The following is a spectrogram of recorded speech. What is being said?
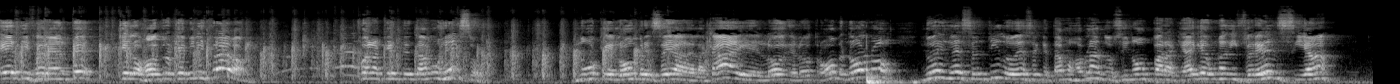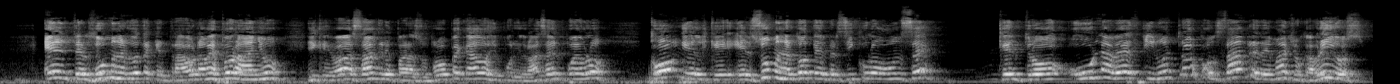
es diferente que los otros que ministraban. Para que entendamos eso. No que el hombre sea de la calle, el, el otro hombre. No, no. No en el sentido de ese que estamos hablando, sino para que haya una diferencia entre el sumo sacerdote que entraba una vez por año y que llevaba sangre para sus propios pecados y por ignorancia del pueblo, con el que el sumo sacerdote del versículo 11, que entró una vez y no entró con sangre de machos cabríos,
